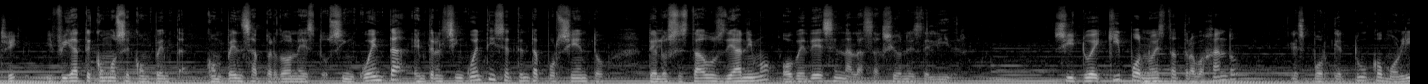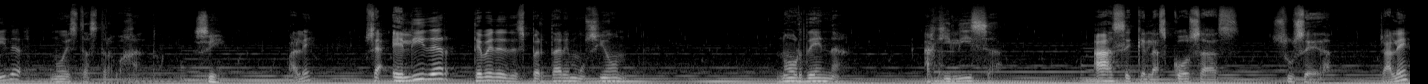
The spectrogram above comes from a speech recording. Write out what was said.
Sí. Y fíjate cómo se compensa, compensa perdón, esto. 50, entre el 50 y 70% de los estados de ánimo obedecen a las acciones del líder. Si tu equipo no está trabajando, es porque tú como líder no estás trabajando. Sí. ¿Vale? O sea, el líder debe de despertar emoción. No ordena, agiliza, hace que las cosas suceda. ¿Sale?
